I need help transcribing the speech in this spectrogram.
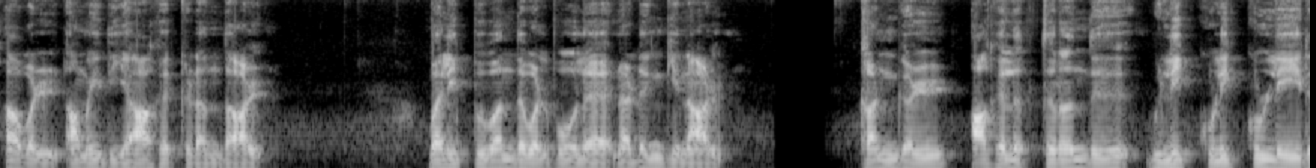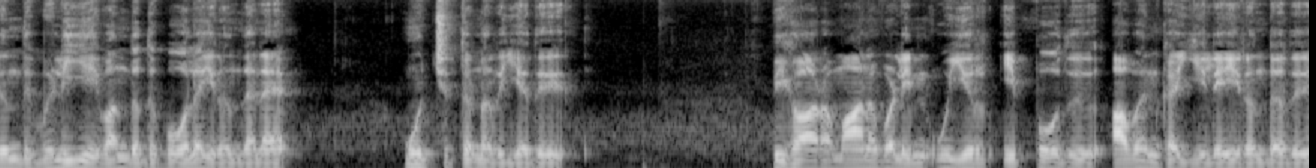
அவள் அமைதியாக கிடந்தாள். வலிப்பு வந்தவள் போல நடுங்கினாள். கண்கள் அகலத் திறந்து விழிக்குழிக்குள்ளே இருந்து வெளியே வந்தது போல இருந்தன. மூச்சு திணறியது. விகாரமானவளின் உயிர் இப்போது அவன் கையிலே இருந்தது.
